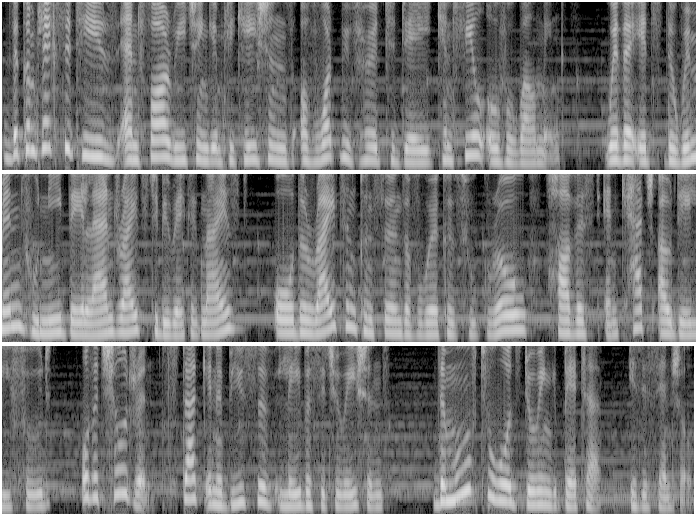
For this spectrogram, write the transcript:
The complexities and far reaching implications of what we've heard today can feel overwhelming whether it's the women who need their land rights to be recognized, or the rights and concerns of workers who grow, harvest, and catch our daily food, or the children stuck in abusive labor situations, the move towards doing better is essential.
